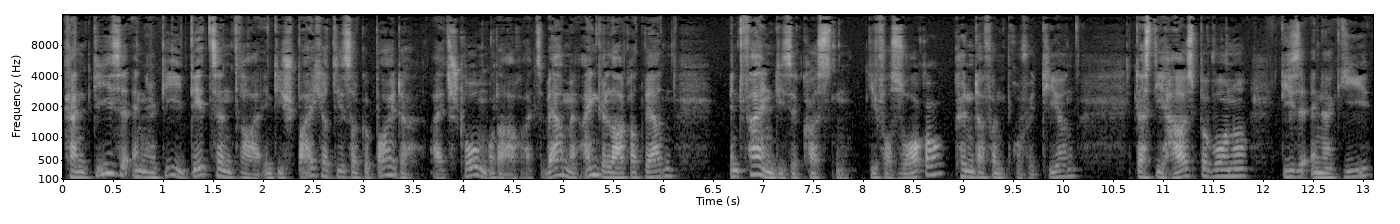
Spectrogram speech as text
Kann diese Energie dezentral in die Speicher dieser Gebäude als Strom oder auch als Wärme eingelagert werden, entfallen diese Kosten. Die Versorger können davon profitieren, dass die Hausbewohner diese Energie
